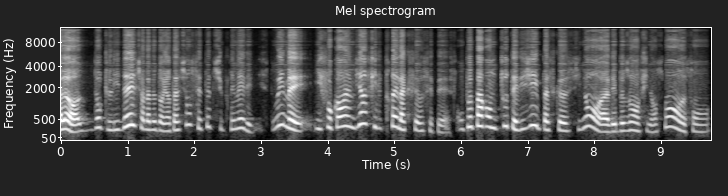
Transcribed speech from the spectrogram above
Alors, donc l'idée sur la note d'orientation, c'était de supprimer les listes. Oui, mais il faut quand même bien filtrer l'accès au CPF. On ne peut pas rendre tout éligible parce que sinon, euh, les besoins en financement euh, sont,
